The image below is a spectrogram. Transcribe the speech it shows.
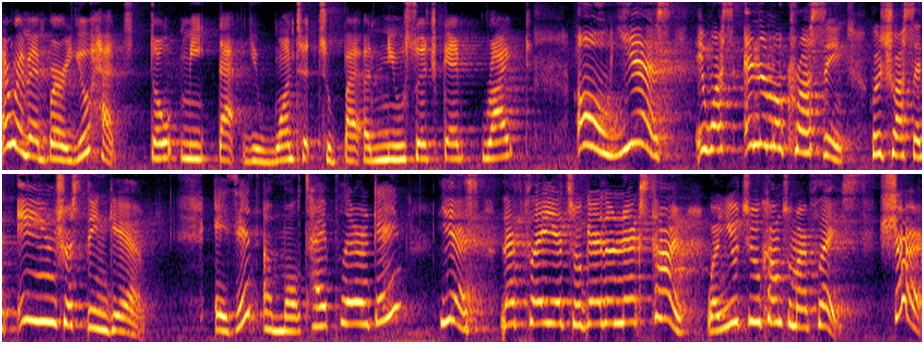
I remember you had told me that you wanted to buy a new Switch game, right? Oh, yes, it was Animal Crossing, which was an interesting game. Is it a multiplayer game? Yes, let's play it together next time when you two come to my place. Sure.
